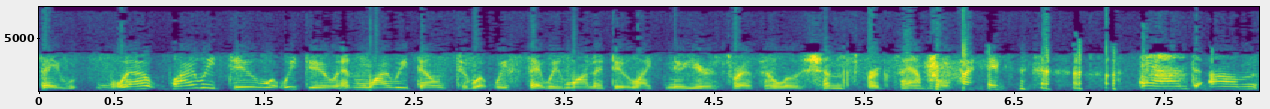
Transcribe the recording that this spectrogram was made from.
say, why we do what we do, and why we don't do what we say we want to do, like New Year's resolutions, for example. Right. and um,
